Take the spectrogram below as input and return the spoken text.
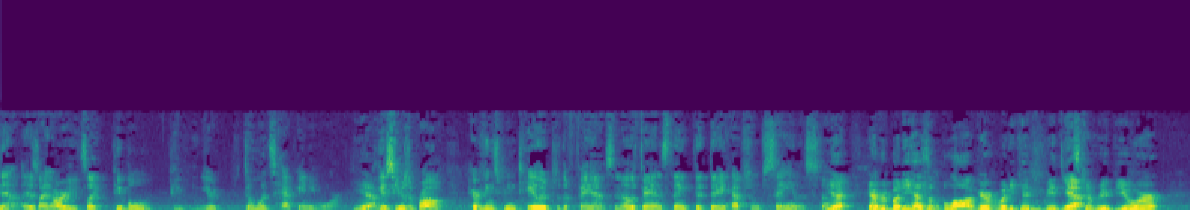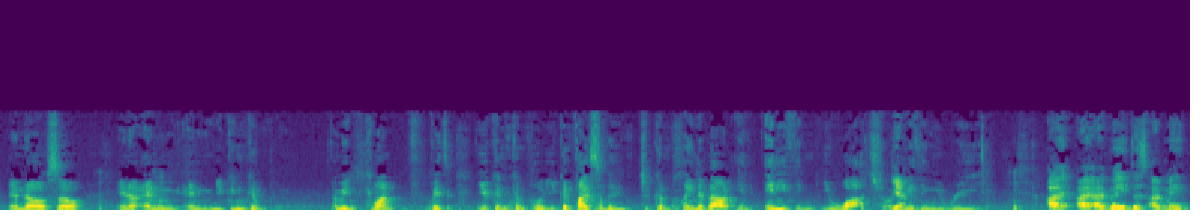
now, as I argue, it's like people, people you're don't what's happy anymore. Yeah. Because here's the problem: everything's being tailored to the fans, and now the fans think that they have some say in this stuff. Yeah, everybody has a blog. Everybody can be an Yeah. instant reviewer. You know, so you know, and and you can. Com- I mean, come on. You can compl- you can find something to complain about in anything you watch or Yeah. anything you read. I, I I've made this. I've made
